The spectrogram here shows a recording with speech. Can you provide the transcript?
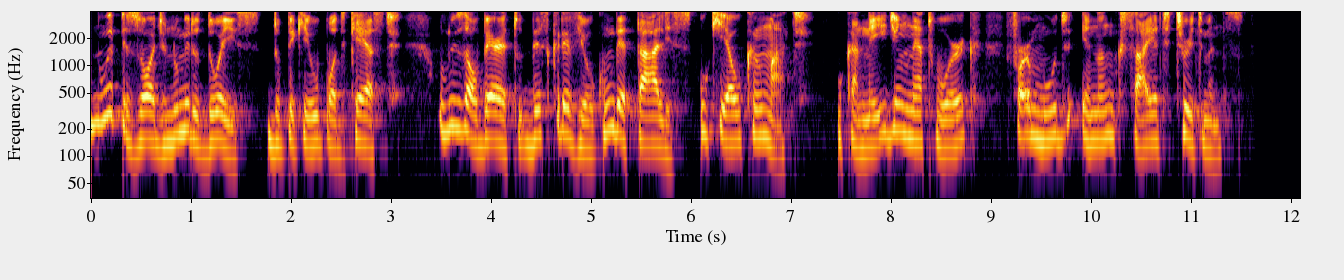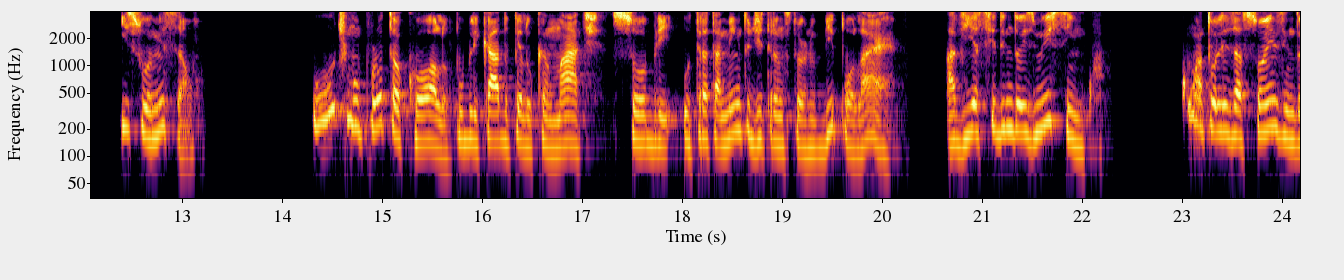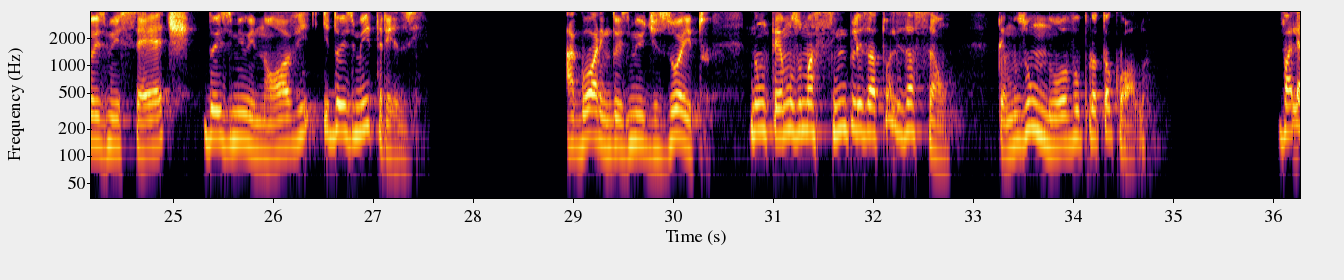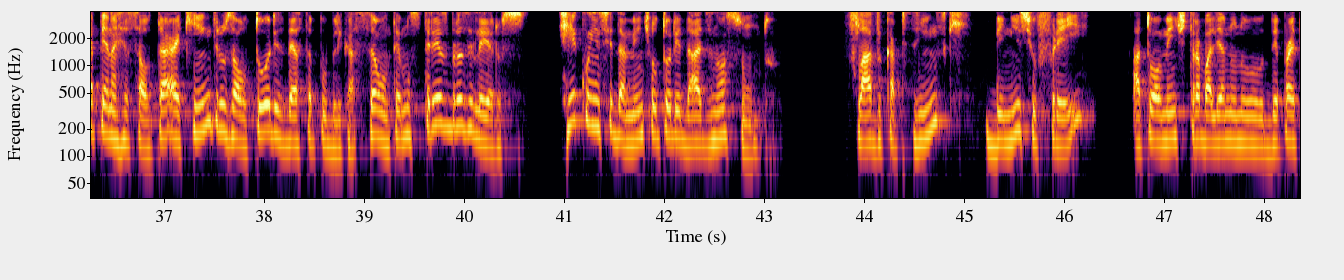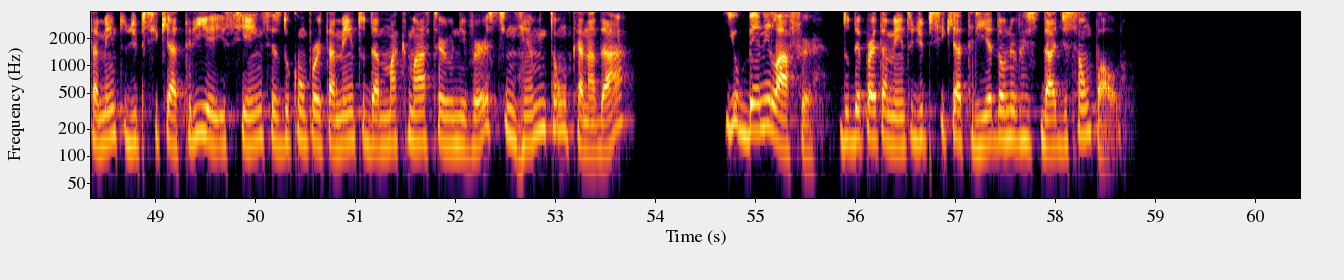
No episódio número 2 do PQU Podcast, o Luiz Alberto descreveu com detalhes o que é o CANMAT, o Canadian Network for Mood and Anxiety Treatments, e sua missão. O último protocolo publicado pelo CANMAT sobre o tratamento de transtorno bipolar havia sido em 2005, com atualizações em 2007, 2009 e 2013. Agora, em 2018, não temos uma simples atualização, temos um novo protocolo. Vale a pena ressaltar que entre os autores desta publicação temos três brasileiros, reconhecidamente autoridades no assunto: Flávio Kapczynski, Benício Frei atualmente trabalhando no Departamento de Psiquiatria e Ciências do Comportamento da McMaster University em Hamilton, Canadá, e o Benny Laffer, do Departamento de Psiquiatria da Universidade de São Paulo.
